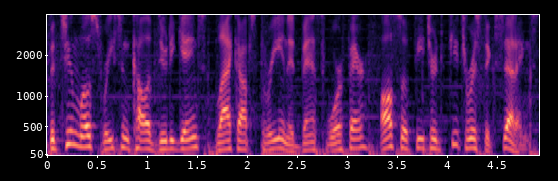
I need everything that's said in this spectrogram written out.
The two most recent Call of Duty games, Black Ops 3 and Advanced Warfare, also featured futuristic settings,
